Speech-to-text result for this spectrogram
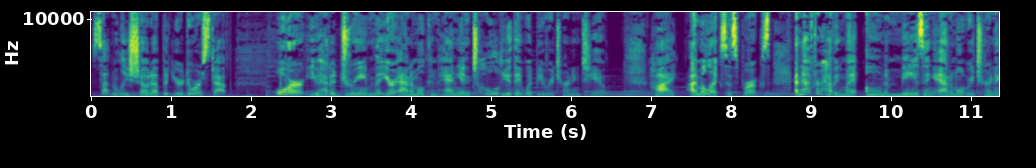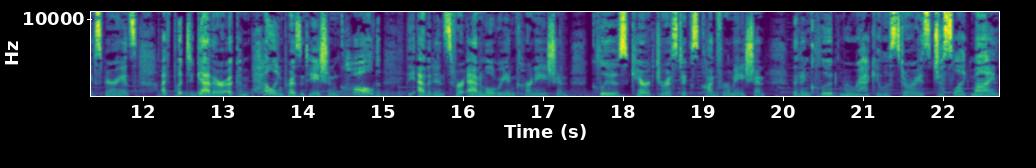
suddenly showed up at your doorstep? Or you had a dream that your animal companion told you they would be returning to you? Hi, I'm Alexis Brooks, and after having my own amazing animal return experience, I've put together a compelling presentation called The Evidence for Animal Reincarnation Clues, Characteristics, Confirmation that include miraculous stories just like mine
